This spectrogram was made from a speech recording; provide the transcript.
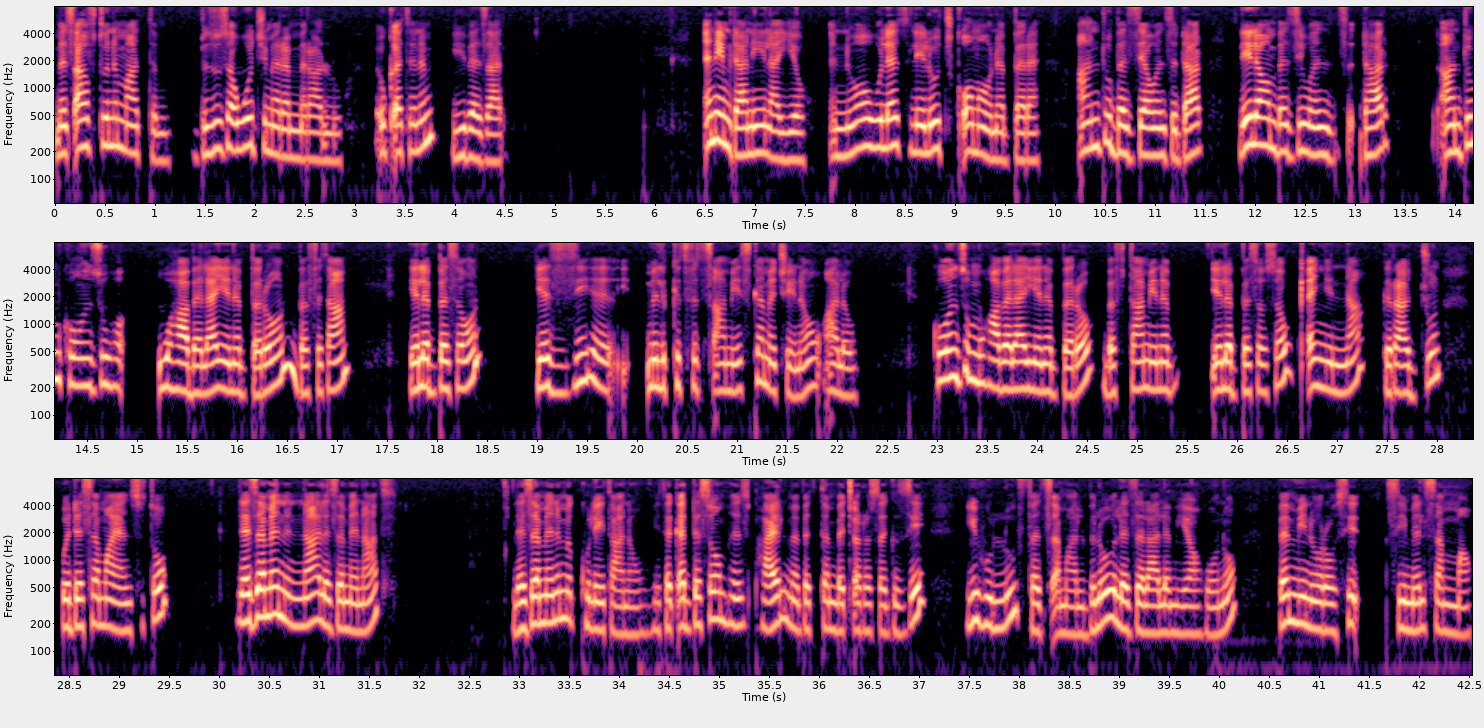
መጽሐፍቱንም አትም ብዙ ሰዎች ይመረምራሉ እውቀትንም ይበዛል። እኔም ዳንኤል አየሁ እነሆ ሁለት ሌሎች ቆመው ነበረ አንዱ በዚያ ወንዝ ዳር ሌላውን በዚህ ወንዝ ዳር አንዱም ከወንዙ ውሃ በላይ የነበረውን በፍታም የለበሰውን የዚህ ምልክት ፍጻሜ እስከ መቼ ነው አለው። ከወንዙም ውሃ በላይ የነበረው በፍታም የለበሰው ሰው ቀኝና ግራ እጁን ወደ ሰማይ አንስቶ ለዘመንና ለዘመናት ለዘመንም እኩሌታ ነው የተቀደሰውም ህዝብ ኃይል መበተን በጨረሰ ጊዜ ይህ ሁሉ ይፈጸማል ብሎ ለዘላለም ያው ሆኖ በሚኖረው ሲምል ሰማሁ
